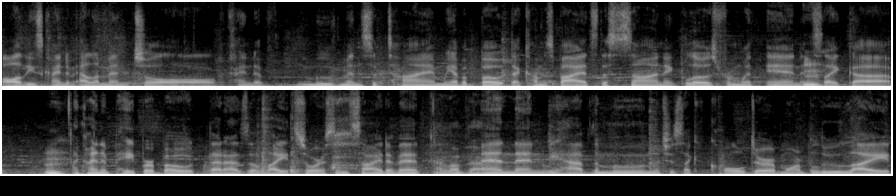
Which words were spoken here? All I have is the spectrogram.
all these kind of elemental kind of movements of time. We have a boat that comes by. It's the sun. It glows from within. It's Mm. like uh, Mm. a kind of paper boat that has a light source inside of it. I love that. And then we have the moon, which is like a colder, more blue light.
